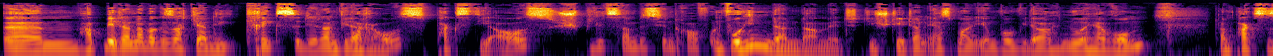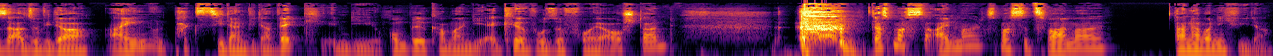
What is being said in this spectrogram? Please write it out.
Ähm, hab mir dann aber gesagt, ja, die kriegst du dir dann wieder raus, packst die aus, spielst da ein bisschen drauf. Und wohin dann damit? Die steht dann erstmal irgendwo wieder nur herum. Dann packst du sie also wieder ein und packst sie dann wieder weg in die Rumpelkammer, in die Ecke, wo sie vorher auch stand. Das machst du einmal, das machst du zweimal, dann aber nicht wieder.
